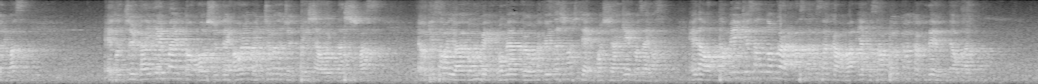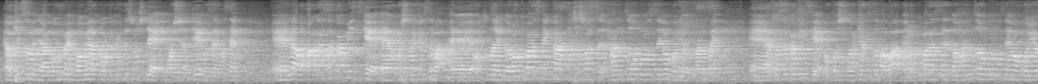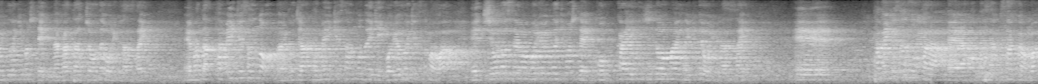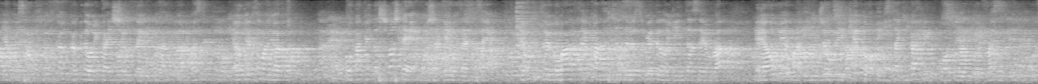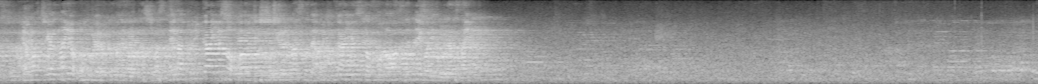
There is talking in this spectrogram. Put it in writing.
おります、えー途中外苑前と終電青山1丁目の順停車をいたします。えーお客様にはご不便ご迷惑をおかけいたしまして申し訳ございません。えーなおため池山道から浅草間は約3分間隔で運転を行うえーお客様にはご不便ご迷惑をおかけいたしまして申し訳ございません。えーなお赤坂見附、えーお越しのお客様、えーお隣の6番線から発車します半蔵門線をご利用ください、えー赤坂見附お越しのお客様は6番線の半蔵門線をご利用いただきまして永田町でお降りくださいえーまた、ため池さんの、えこちら、ため池さんの駅ご利用のお客様は、え千代田線をご利用いただきまして、国会議事堂前の駅でお降りください。えーため池さんのから、えー浅草間は約3分間隔で折り返し運転となっております。えお客様にはごごかけいたしまして申し訳ございません。えー本日5番線から発車するすべての銀座線は、えー青山一丁目行きへと行き先が変更となっております。えーお間違いないようご協力お願いいたします。えーな繰り返輸送、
